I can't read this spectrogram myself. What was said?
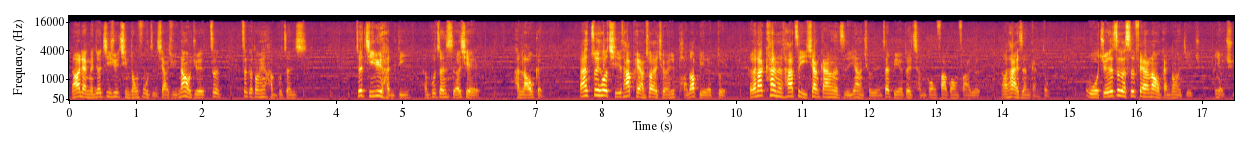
然后两个人就继续情同父子下去，那我觉得这这个东西很不真实，这几率很低，很不真实，而且很老梗。但是最后其实他培养出来的球员就跑到别的队，可是他看着他自己像干儿子一样的球员在别的队成功发光发热，然后他还是很感动。我觉得这个是非常让我感动的结局，很有趣。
